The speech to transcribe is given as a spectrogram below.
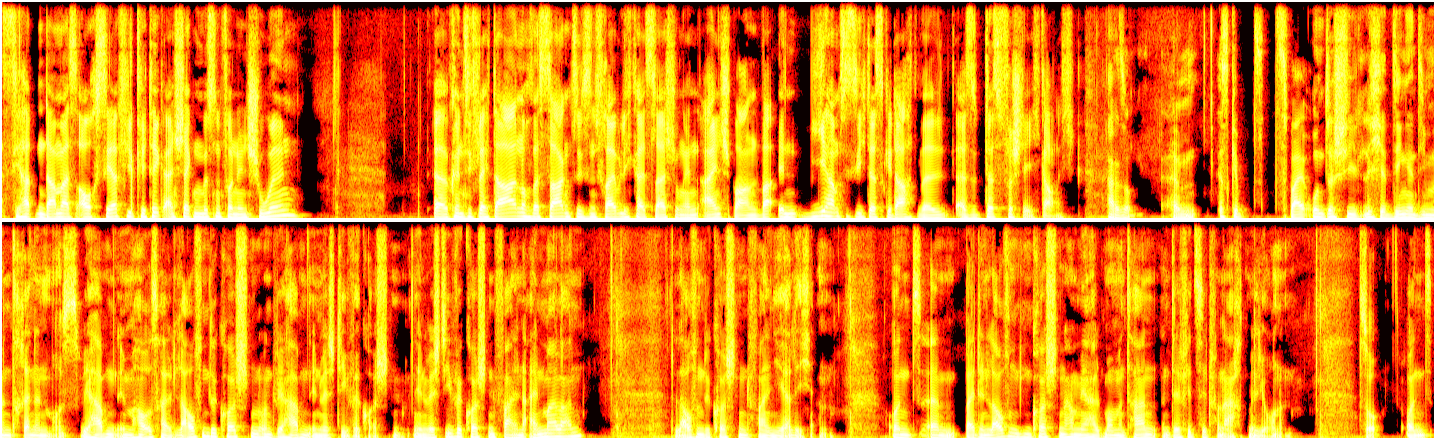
sie hatten damals auch sehr viel Kritik einstecken müssen von den Schulen, äh, können Sie vielleicht da noch was sagen zu diesen Freiwilligkeitsleistungen einsparen? In, wie haben Sie sich das gedacht? Weil, also das verstehe ich gar nicht. Also, ähm, es gibt zwei unterschiedliche Dinge, die man trennen muss. Wir haben im Haushalt laufende Kosten und wir haben investive Kosten. Investive Kosten fallen einmal an, laufende Kosten fallen jährlich an. Und ähm, bei den laufenden Kosten haben wir halt momentan ein Defizit von acht Millionen. So, und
